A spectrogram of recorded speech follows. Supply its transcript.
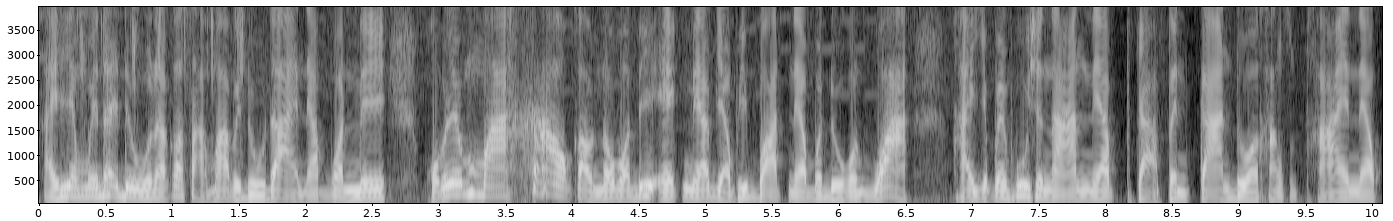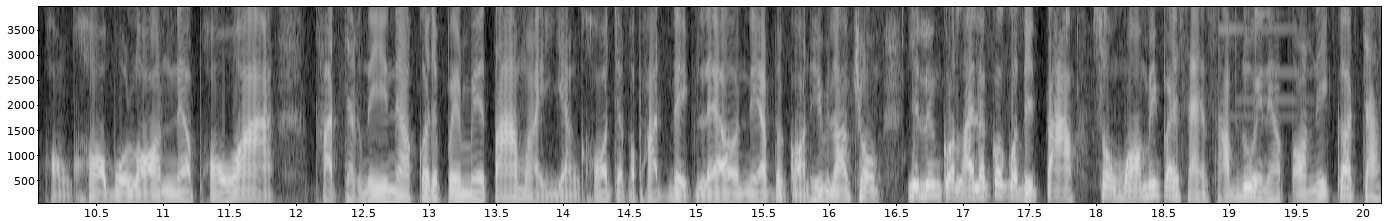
ใครที่ยังไม่ได้ดูนะก็สามารถไปดูได้นะครับวันนี้ผมจะมาห้าวกับ Nobody X นะครับอย่างพี่บัตเนี่ยมาดูกันว่าใครจะเป็นผู้ชนะเนี่ยจะเป็นการดวลครั้งสุดท้ายเนี่ยของคอโบลอนเนี่ยเพราะว่าถัดจากนี้เนี่ยก็จะเป็นเมตาใหม่อย่างคอจักรพรรดิเด็กแล้วเนี่ยแต่ก่อนที่ไปรับชม อย่าลืมกดไลค์แล้วก็กดติดตาม ส่งมอมิ่งไปแสนซับด้วยนะครับ ตอนนี้ก็จะ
